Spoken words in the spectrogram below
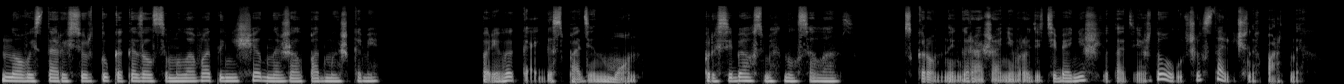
Новый старый сюртук оказался маловат и нещадно жал подмышками. «Привыкай, господин Мон», — про себя усмехнулся Ланс. «Скромные горожане вроде тебя не шьют одежду у лучших столичных портных».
